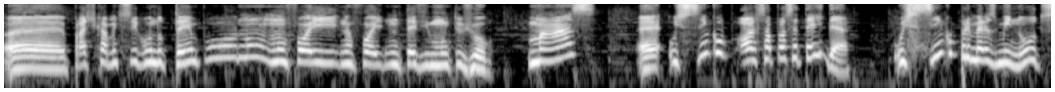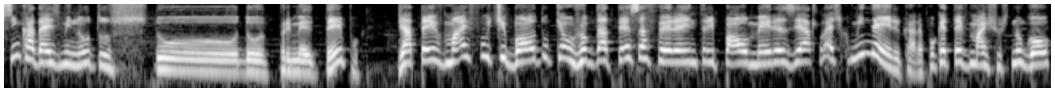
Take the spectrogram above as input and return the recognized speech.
É, praticamente segundo tempo não, não foi não foi não teve muito jogo mas é, os cinco olha só para você ter ideia os cinco primeiros minutos 5 a 10 minutos do, do primeiro tempo já teve mais futebol do que o jogo da terça-feira entre Palmeiras e Atlético Mineiro cara porque teve mais chute no gol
